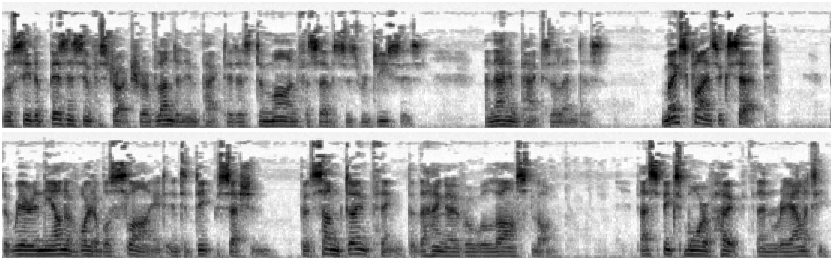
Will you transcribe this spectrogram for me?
We'll see the business infrastructure of London impacted as demand for services reduces and that impacts the lenders. Most clients accept that we are in the unavoidable slide into deep recession, but some don't think that the hangover will last long. That speaks more of hope than reality.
